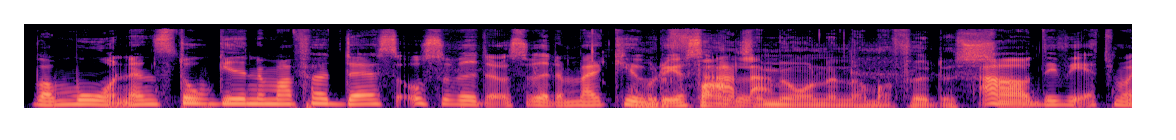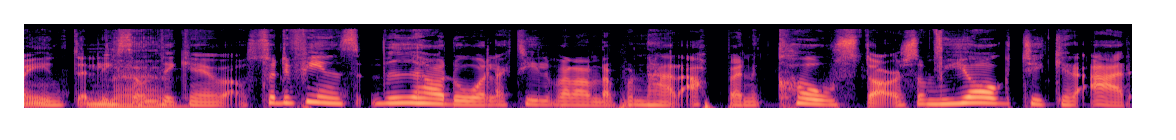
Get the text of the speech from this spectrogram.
Vad månen stod i när man föddes och så vidare och så vidare. Och det Merkurius och fanns alla. en månen när man föddes. Ja, det vet man ju inte. Liksom. Det kan ju vara. Så det finns, vi har då lagt till varandra på den här appen CoStar som jag tycker är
